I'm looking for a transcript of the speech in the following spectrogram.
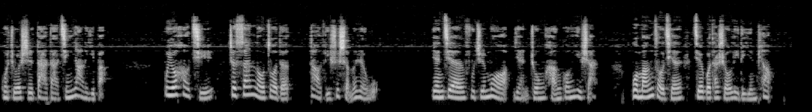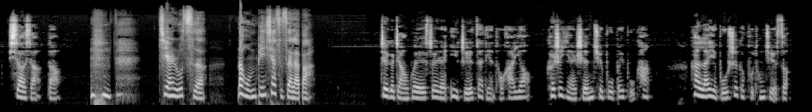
我着实大大惊讶了一把。不由好奇，这三楼坐的到底是什么人物？眼见傅君莫眼中寒光一闪，我忙走前接过他手里的银票，笑笑道：“既然如此，那我们便下次再来吧。”这个掌柜虽然一直在点头哈腰，可是眼神却不卑不亢，看来也不是个普通角色。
